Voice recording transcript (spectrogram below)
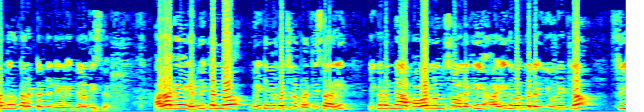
అందరూ కలెక్టర్ని నిలదీశారు. అలాగే ఎన్నికల్లో మీటింగ్లకు వచ్చిన ప్రతిసారి ఇక్కడున్న పవర్ లూమ్స్ వాళ్ళకి ఐదు వందల యూనిట్ల ఫీ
